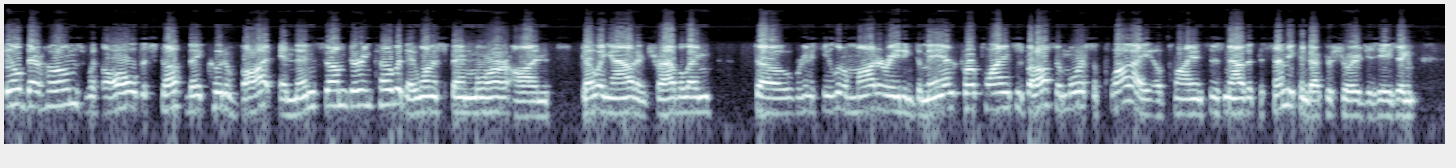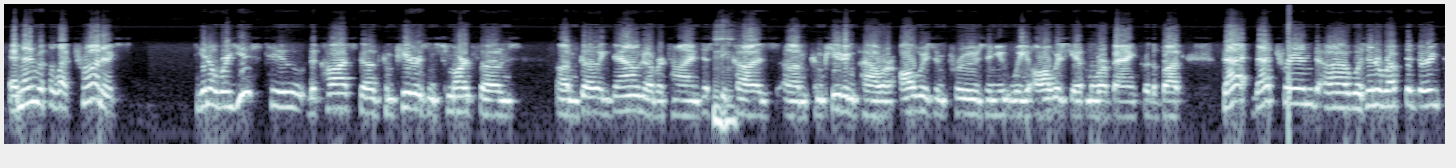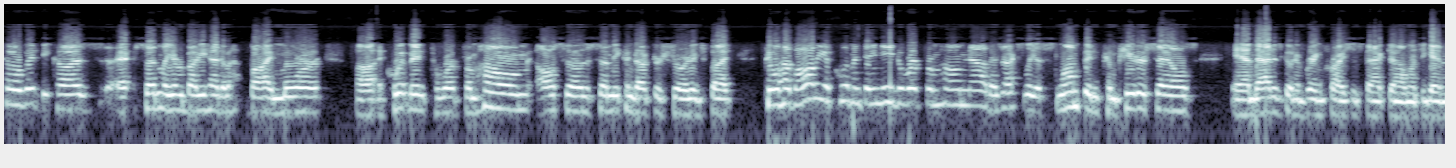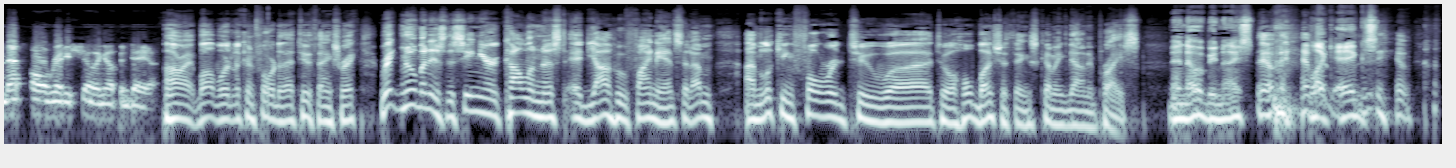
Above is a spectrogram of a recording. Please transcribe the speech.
filled their homes with all the stuff they could have bought and then some during COVID. They want to spend more on going out and traveling. So we're going to see a little moderating demand for appliances, but also more supply of appliances now that the semiconductor shortage is easing. And then with electronics, you know, we're used to the cost of computers and smartphones um, going down over time just mm-hmm. because um, computing power always improves and you, we always get more bang for the buck. That that trend uh, was interrupted during COVID because uh, suddenly everybody had to buy more uh, equipment to work from home. Also, the semiconductor shortage, but people have all the equipment they need to work from home now. There's actually a slump in computer sales. And that is going to bring prices back down. Once again, that's already showing up in data. All right. Well, we're looking forward to that too. Thanks, Rick. Rick Newman is the senior columnist at Yahoo Finance, and I'm I'm looking forward to uh, to a whole bunch of things coming down in price. And that would be nice. like eggs.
